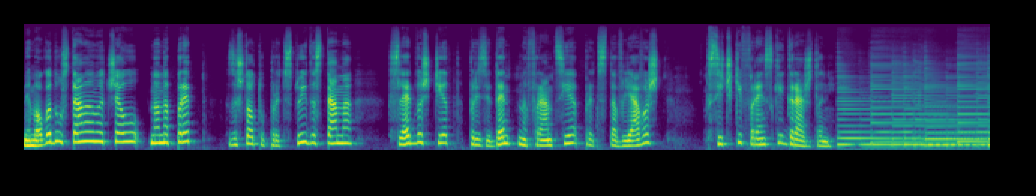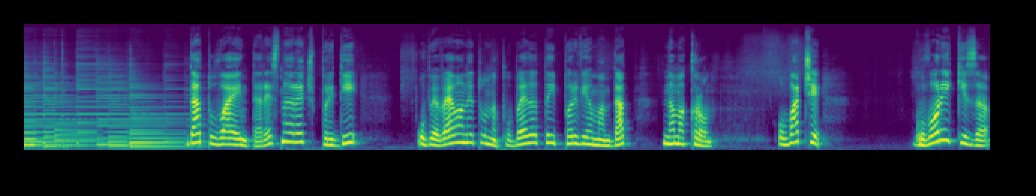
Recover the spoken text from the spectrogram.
не мога да остана начало на напред, защото предстои да стана следващият президент на Франция, представляващ всички френски граждани. Да, това е интересна реч преди обявяването на победата и първия мандат на Макрон. Обаче, говорейки за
